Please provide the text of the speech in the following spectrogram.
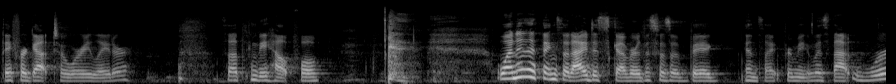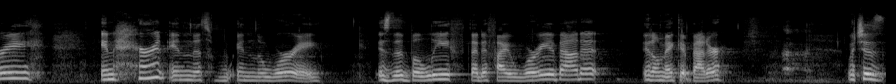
they forget to worry later. so that can be helpful. One of the things that I discovered, this was a big insight for me, was that worry, inherent in this in the worry, is the belief that if I worry about it, it'll make it better, which is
